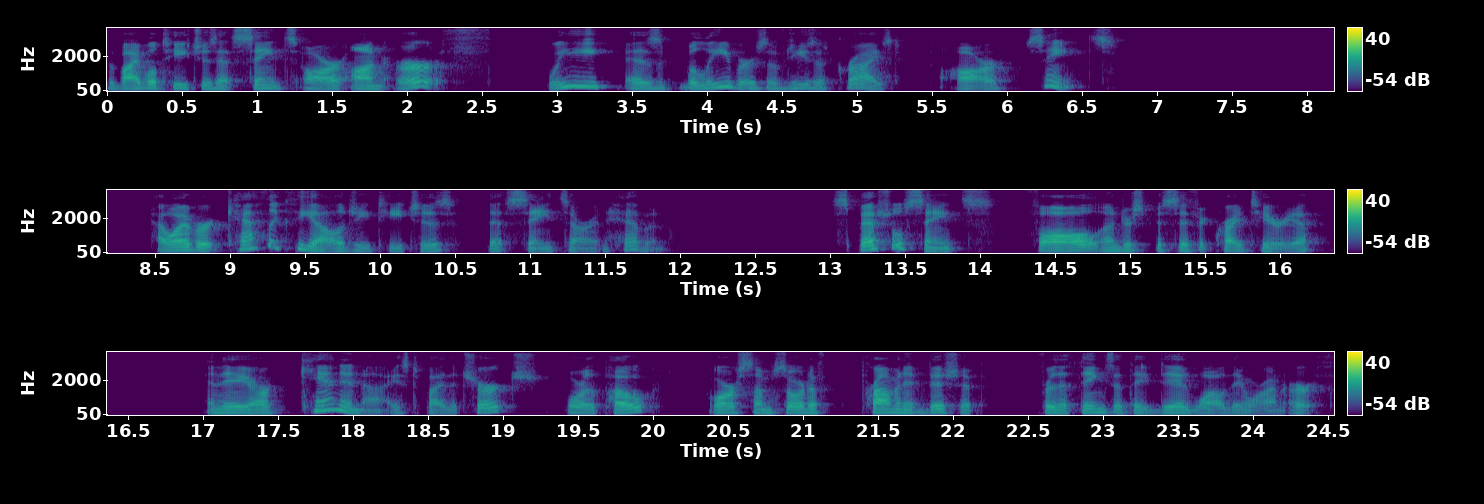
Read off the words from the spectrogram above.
The Bible teaches that saints are on earth. We, as believers of Jesus Christ, are saints. However, Catholic theology teaches that saints are in heaven. Special saints fall under specific criteria, and they are canonized by the church or the pope or some sort of prominent bishop for the things that they did while they were on earth,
